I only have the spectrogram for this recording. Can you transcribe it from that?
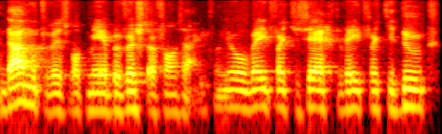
En daar moeten we eens wat meer bewuster van zijn. Van, weet wat je zegt, weet wat je doet.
